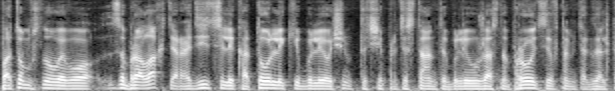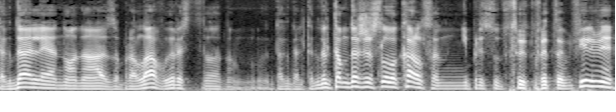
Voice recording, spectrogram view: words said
Потом снова его забрала, хотя родители, католики были очень, точнее, протестанты были ужасно против, там и так далее, так далее, но она забрала, вырастила, там, и так далее, так далее. Там даже слово Карлсон не присутствует в этом фильме,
